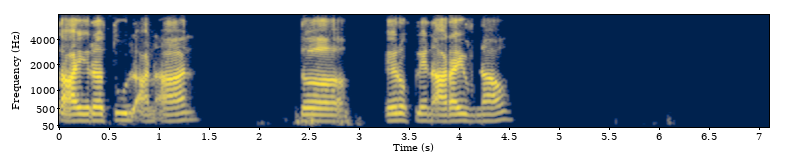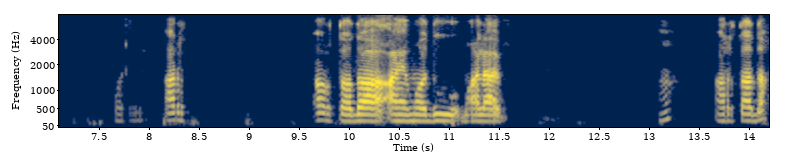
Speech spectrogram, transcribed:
Tairatul An'an. The aeroplane arrived now. What is it? Ar Artada Ahmadu Mala. Artada?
